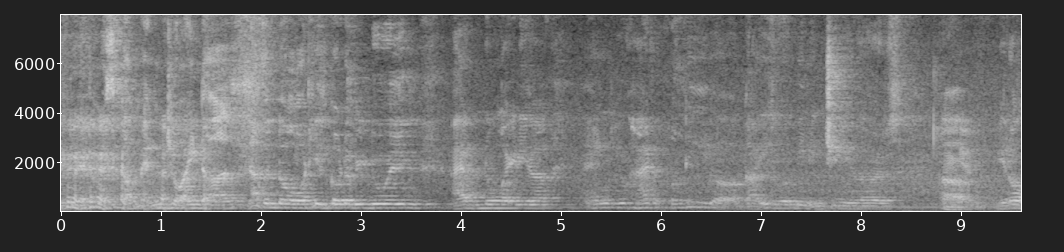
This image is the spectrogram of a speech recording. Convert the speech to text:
idiot who's come and joined us, doesn't know what he's going to be doing. I have no idea. And you had all the uh, guys who have been engineers, um, Yeah. you know,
